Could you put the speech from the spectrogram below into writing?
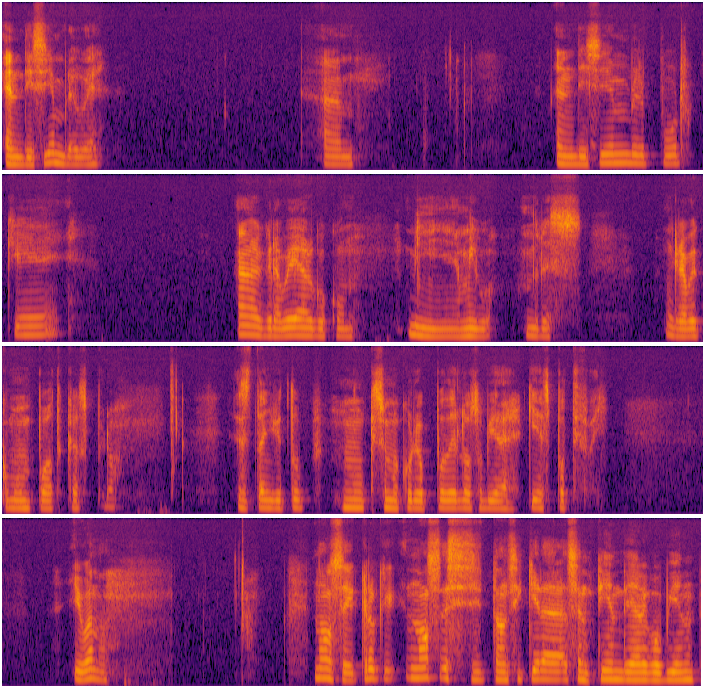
En diciembre, güey en diciembre porque ah, grabé algo con mi amigo Andrés. Grabé como un podcast, pero está en YouTube. Nunca se me ocurrió poderlo subir aquí a Spotify. Y bueno, no sé, creo que no sé si tan siquiera se entiende algo bien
